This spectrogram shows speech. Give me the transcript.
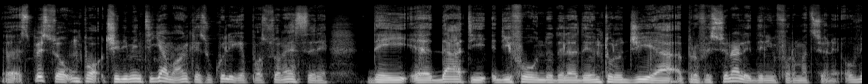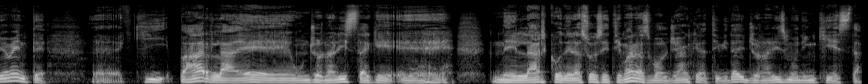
eh, spesso un po' ci dimentichiamo anche su quelli che possono essere dei eh, dati di fondo della deontologia professionale e dell'informazione. Ovviamente eh, chi parla è un giornalista che eh, nell'arco della sua settimana svolge anche attività di giornalismo d'inchiesta,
